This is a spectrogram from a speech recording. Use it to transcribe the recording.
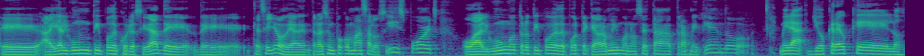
Eh, ¿Hay algún tipo de curiosidad de, de, qué sé yo, de adentrarse un poco más a los esports o algún otro tipo de deporte que ahora mismo no se está transmitiendo? Mira, yo creo que los,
